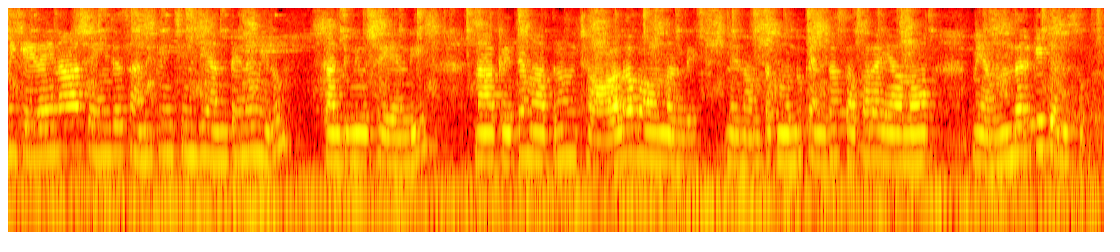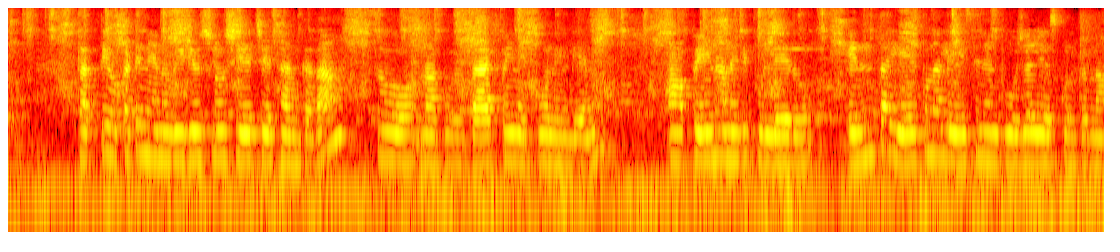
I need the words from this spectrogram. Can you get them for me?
మీకు ఏదైనా చేంజెస్ అనిపించింది అంటేనే మీరు కంటిన్యూ చేయండి. నాకైతే మాత్రం చాలా బాగుందండి. నేను అంతకుముందుకు ఎంత సఫర్ అయ్యానో మీ అందరికీ తెలుసు. ప్రతి ఒక్కటి నేను వీడియోస్లో షేర్ చేశాను కదా. సో నాకు బ్యాక్ పెయిన్ ఎక్కువ ఉండింది అని. ఆ పెయిన్ అనేది ఇప్పుడు లేదు. ఎంత ఏకున లేసి నేను పూజలు చేసుకుంటున్నా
